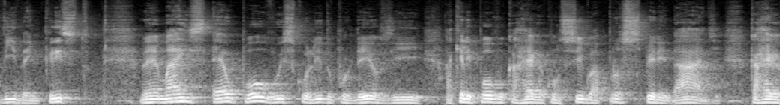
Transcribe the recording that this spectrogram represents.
vida em Cristo. Né, mas é o povo escolhido por Deus e aquele povo carrega consigo a prosperidade, carrega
